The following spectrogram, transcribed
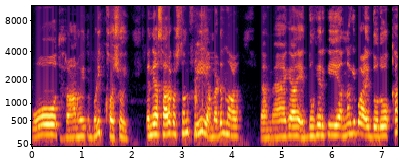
ਬਹੁਤ ਹੈਰਾਨ ਹੋਈ ਤੇ ਬੜੀ ਖੁਸ਼ ਹੋਈ। ਕਹਿੰਦੇ ਆ ਸਾਰਾ ਕੁਝ ਤੁਹਾਨੂੰ ਫ੍ਰੀ ਆ ਮੈਡਮ ਨਾਲ? ਮੈਂ ਕਿਹਾ ਇਦੋਂ ਫਿਰ ਕੀ ਆ, ਅੰਨਾ ਕੀ ਭਾਲੇ ਦੋ ਦੋ ਅੱਖਾਂ?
